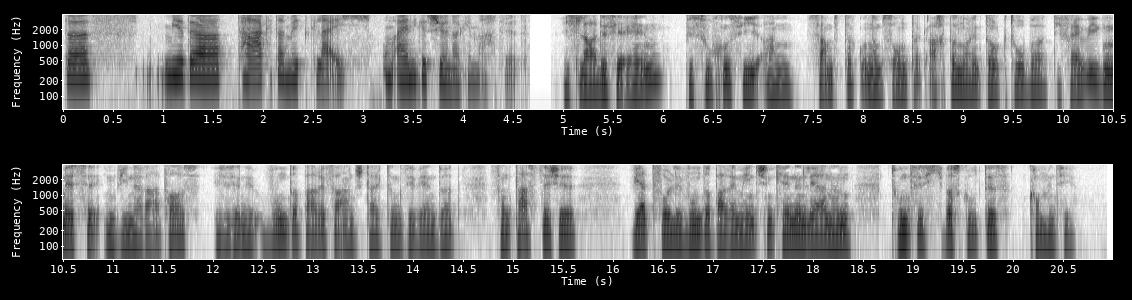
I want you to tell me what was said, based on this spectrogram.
dass mir der Tag damit gleich um einiges schöner gemacht wird. Ich lade Sie ein, besuchen Sie am Samstag und am Sonntag, 8. und 9. Oktober, die Freiwilligenmesse im Wiener Rathaus. Es ist eine wunderbare Veranstaltung. Sie werden dort fantastische, wertvolle, wunderbare Menschen kennenlernen. Tun Sie sich was Gutes, kommen Sie.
